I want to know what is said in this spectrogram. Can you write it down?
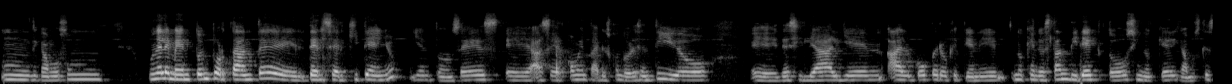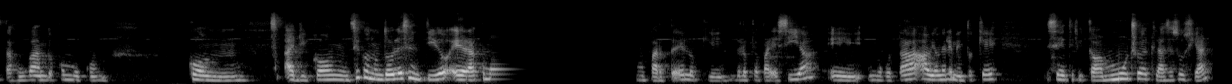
digamos, un, elemento importante del, ser quiteño y entonces eh, hacer comentarios con doble sentido, eh, decirle a alguien algo, pero que, tiene, no, que no es tan directo, sino que digamos que está jugando como con, con allí con, sí, con un doble sentido, era como como parte de lo que, de lo que aparecía. Eh, en Bogotá había un elemento que se identificaba mucho de clase social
